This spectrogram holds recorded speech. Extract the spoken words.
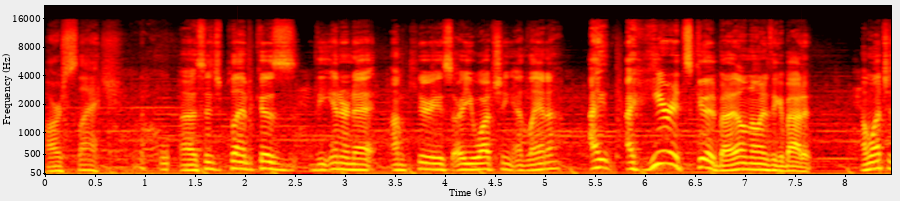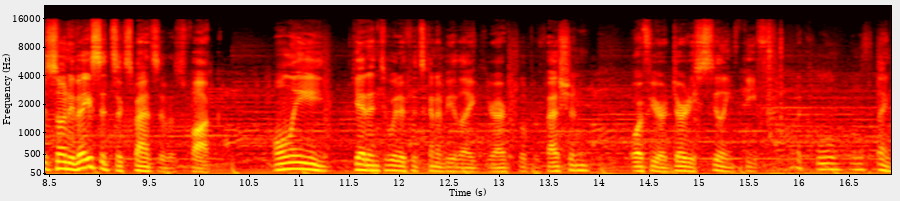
R slash. Uh, since you're playing because the internet, I'm curious, are you watching Atlanta? I I hear it's good, but I don't know anything about it. Much is Sony Vegas? It's expensive as fuck. Only get into it if it's gonna be like your actual profession, or if you're a dirty stealing thief. What a cool little thing.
